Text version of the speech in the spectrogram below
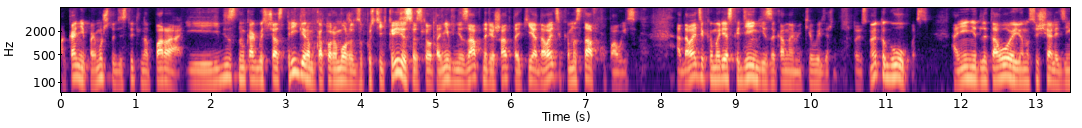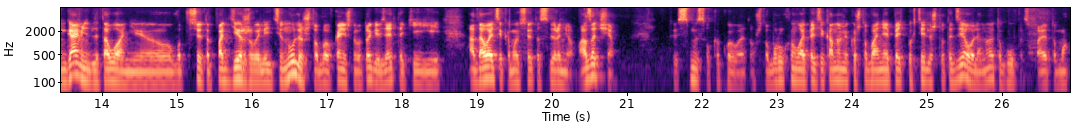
пока не поймут, что действительно пора. И единственным как бы сейчас триггером, который может запустить кризис, если вот они внезапно решат такие, а давайте-ка мы ставку повысим, а давайте-ка мы резко деньги из экономики выдернем. То есть но это глупость. Они не для того ее насыщали деньгами, не для того они э, вот все это поддерживали и тянули, чтобы в конечном итоге взять такие, а давайте-ка мы все это свернем. А зачем? То есть смысл какой в этом? Чтобы рухнула опять экономика, чтобы они опять пыхтели, что-то делали, но это глупость. Поэтому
